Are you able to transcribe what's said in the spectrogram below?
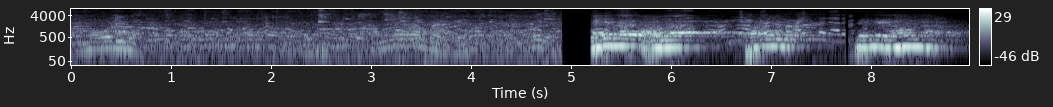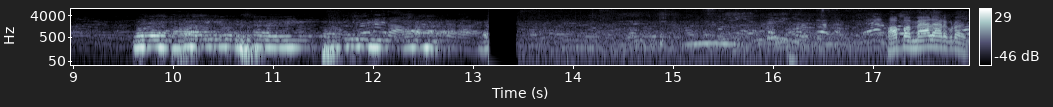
நம்ம ஓடிடும் கம்மியாக தான் இருக்கு சென்னை ராமண்ணா மகாலிங்கம் கிருஷ்ணவேணி பந்துருத்தி பாப்பா மேலே ஏறக்கூடாது.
